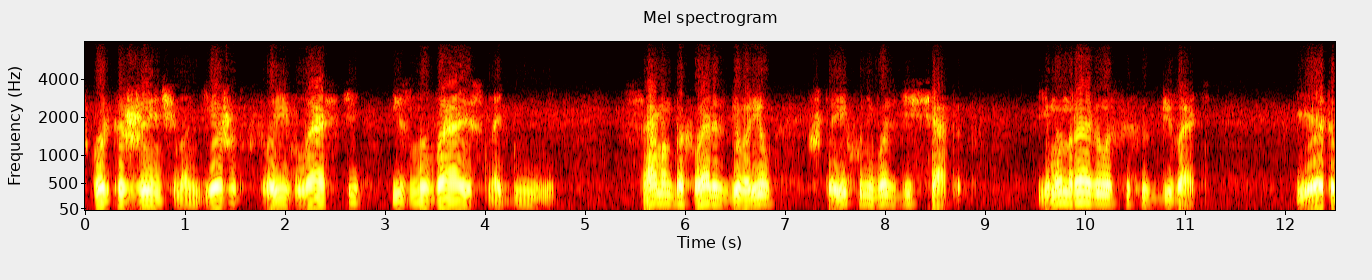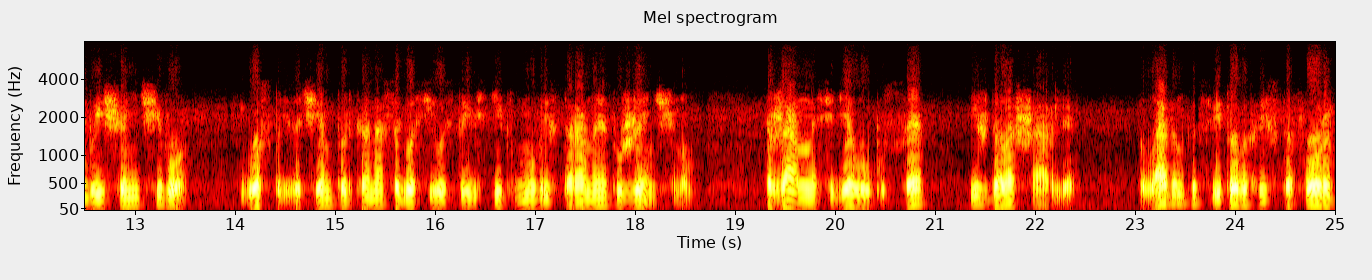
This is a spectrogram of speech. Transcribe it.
Сколько женщин он держит в своей власти, измываясь над ними. Сам он, бахвалясь, говорил, что их у него с десяток. Ему нравилось их избивать. И это бы еще ничего. Господи, зачем только она согласилась привести к нему в ресторан эту женщину? Жанна сидела у пуссе и ждала Шарля. Ладанка святого Христофора,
